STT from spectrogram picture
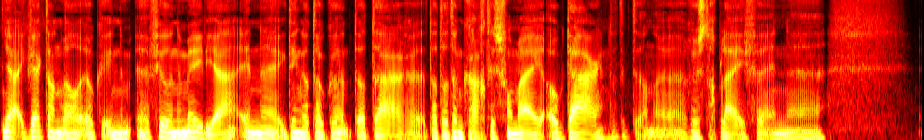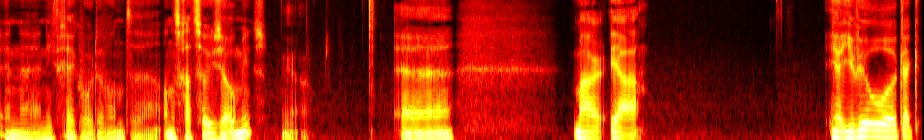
ja, ik werk dan wel ook in de, veel in de media. En ik denk dat ook dat, daar, dat dat een kracht is voor mij, ook daar. Dat ik dan rustig blijf en en uh, niet gek worden, want uh, anders gaat het sowieso mis. Ja. Uh, maar ja, ja, je wil, kijk,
